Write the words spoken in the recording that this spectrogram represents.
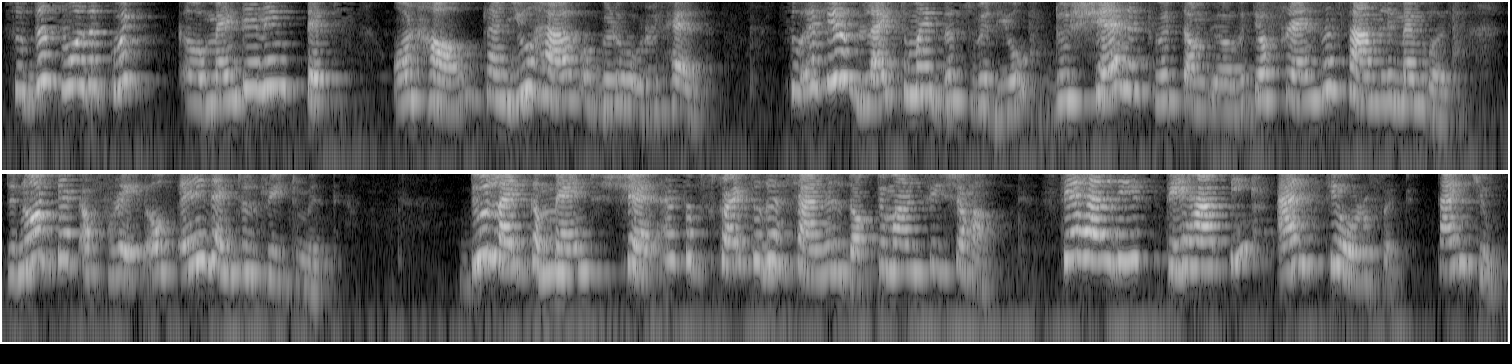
So this were the quick uh, maintaining tips on how can you have a good oral health. So if you have liked my this video, do share it with, um, with your friends and family members. Do not get afraid of any dental treatment. Do like, comment, share and subscribe to this channel Dr. Mansi Shah. Stay healthy, stay happy and stay oral. Thank you.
